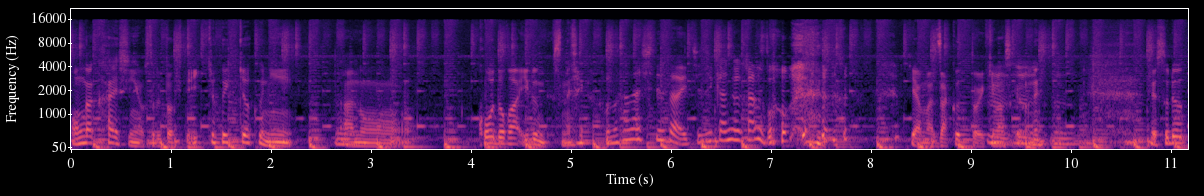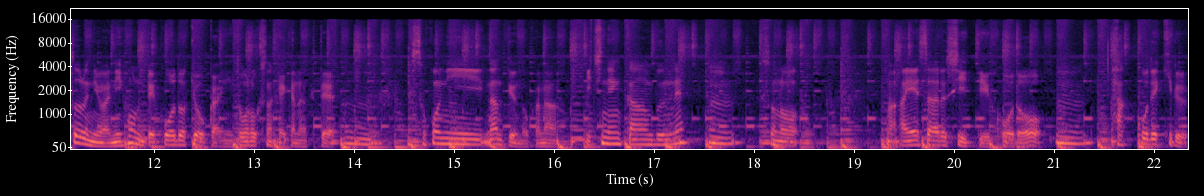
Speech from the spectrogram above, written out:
音楽配信をする時って一曲一曲に、うん、あのコードがいるんですね。この話してたら1時間かかるぞ。いやまあざくっといきますけどね、うんうんうん。でそれを取るには日本レコード協会に登録しなきゃいけなくて、うん、そこに何て言うのかな1年間分ね、うん、その、まあ、ISRC っていうコードを発行できる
